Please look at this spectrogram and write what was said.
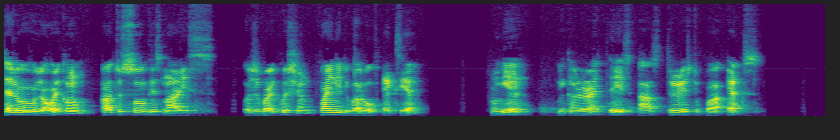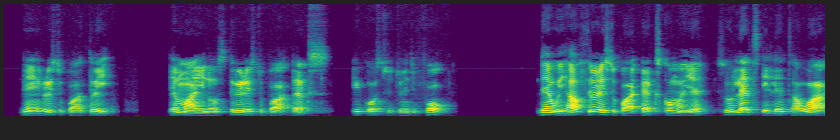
Hello, you are welcome. How to solve this nice algebra equation, finding the value of x here. From here, we can rewrite this as 3 raised to power x, then raised to power 3, then minus 3 raised to power x equals to 24. Then we have 3 raised to power x common here, so let a letter y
